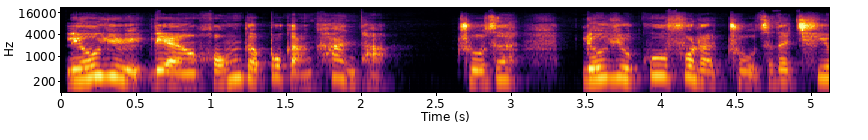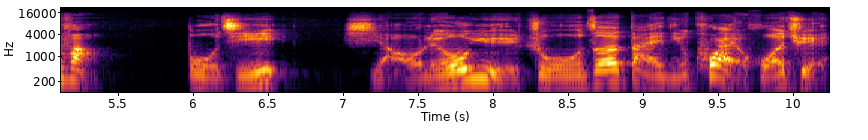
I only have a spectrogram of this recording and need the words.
刘玉脸红的不敢看他，主子，刘玉辜负了主子的期望。不急，小刘玉，主子带你快活去。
